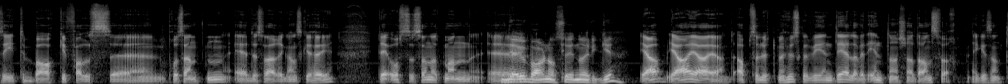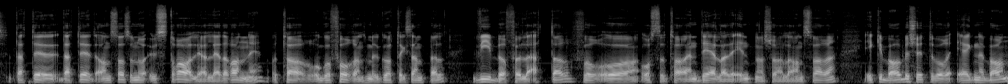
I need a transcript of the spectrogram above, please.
si, tilbakefallsprosenten er dessverre ganske høy. Det er også sånn at man eh, det er jo barn også i Norge? Ja, ja, ja, ja, absolutt. Men husk at vi er en del av et internasjonalt ansvar. ikke sant? Dette, dette er et ansvar som nå Australia leder an i og, tar, og går foran som et godt eksempel. Vi bør følge etter for å også ta en del av det internasjonale ansvaret. Ikke bare beskytte våre egne barn,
